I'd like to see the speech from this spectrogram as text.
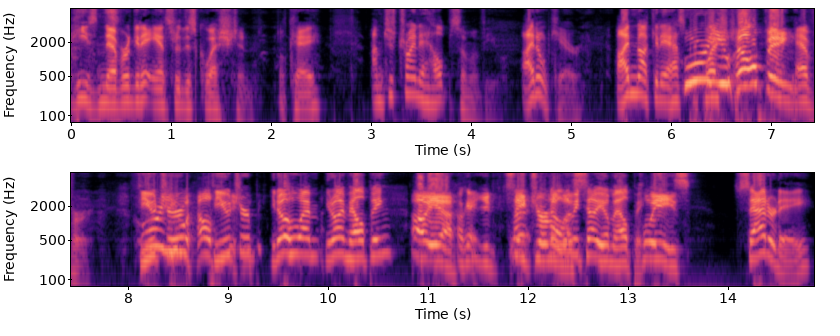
he's never going to answer this question. Okay, I'm just trying to help some of you. I don't care. I'm not going to ask. Who are you helping? ever? Who are Future, you helping? future. You know who I'm? You know I'm helping. Oh yeah. Okay. You say Let- journalist. No, let me tell you, who I'm helping. Please. Saturday,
